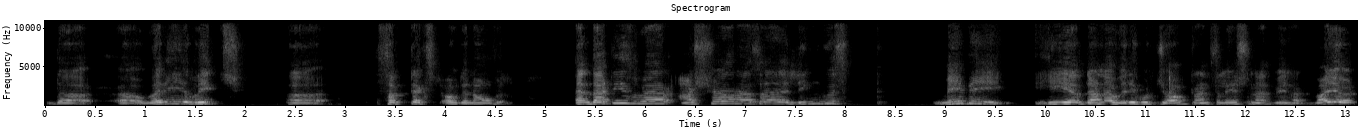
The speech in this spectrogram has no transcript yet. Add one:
the uh, very rich uh, subtext of the novel. And that is where Asher as a linguist, maybe he has done a very good job, translation has been admired,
